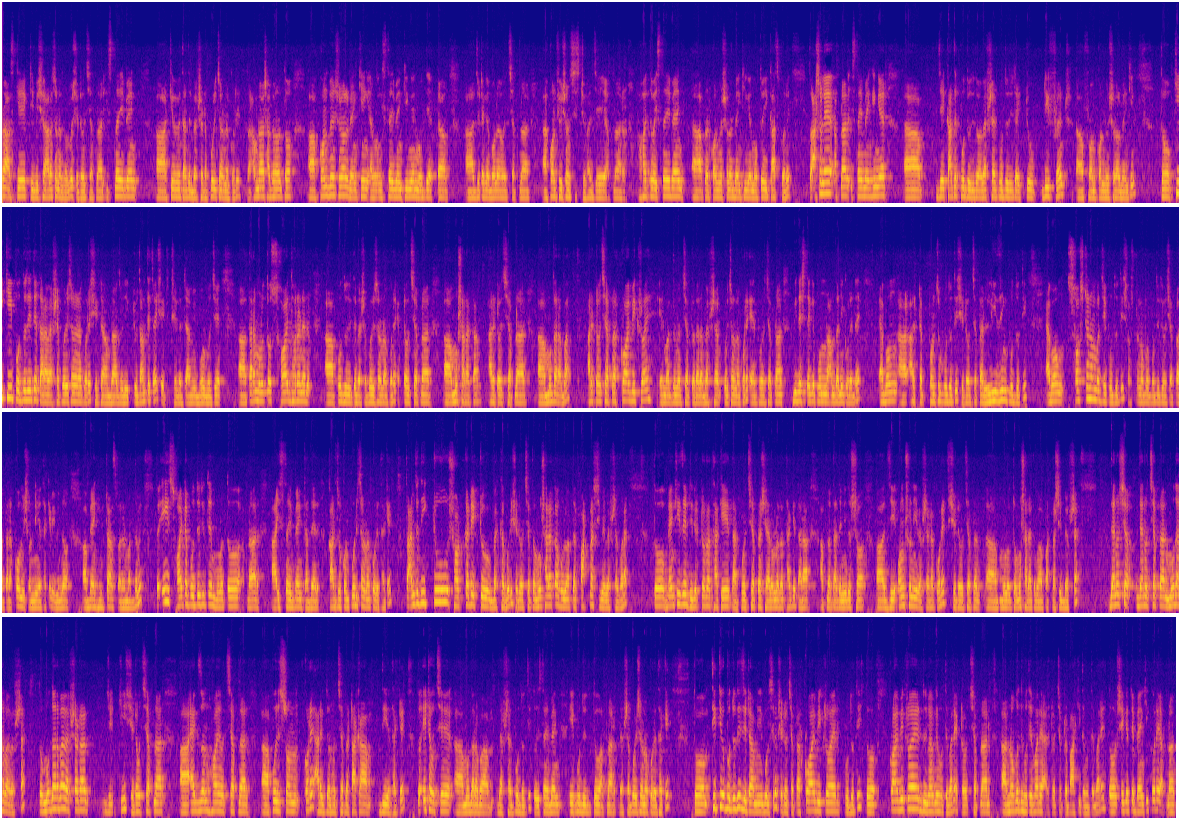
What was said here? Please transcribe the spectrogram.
আমরা আজকে একটি বিষয়ে আলোচনা করব, সেটা হচ্ছে আপনার ইসলামী ব্যাংক কীভাবে তাদের ব্যবসাটা পরিচালনা করে। তো আমরা সাধারণত কনভেনশনাল ব্যাংকিং এবং ইসলামী ব্যাংকিংয়ের মধ্যে একটা যেটাকে বলা হচ্ছে আপনার কনফিউশন সৃষ্টি হয় যে আপনার হয়তো ইসলামী ব্যাংক আপনার কনভেনশনাল ব্যাংকিংয়ের মতোই কাজ করে। তো আসলে আপনার ইসলামী ব্যাংকিংয়ের যে কাজের পদ্ধতি বা ব্যবসায়ের পদ্ধতিটা একটু ডিফারেন্ট ফ্রম কনভেনশনাল ব্যাংকিং তো কি কি পদ্ধতিতে তারা ব্যবসা পরিচালনা করে সেটা আমরা যদি একটু জানতে চাই সেক্ষেত্রে আমি বলব যে তারা মূলত ছয় ধরনের পদ্ধতিতে ব্যবসা পরিচালনা করে। একটা হচ্ছে আপনার মোশারাকা আরেকটা হচ্ছে আপনার মোদারাবা। আরেকটা হচ্ছে আপনার ক্রয় বিক্রয়, এর মাধ্যমে হচ্ছে আপনার তারা ব্যবসা পরিচালনা করে, এরপর হচ্ছে আপনার বিদেশ থেকে পণ্য আমদানি করে দেয় এবং আর আরেকটা পঞ্চম পদ্ধতি সেটা হচ্ছে আপনার লিজিং পদ্ধতি এবং ষষ্ঠ নম্বর যে পদ্ধতি, ষষ্ঠ নম্বর পদ্ধতি হচ্ছে আপনার তারা কমিশন নিয়ে থাকে বিভিন্ন ব্যাংকিং ট্রান্সফারের মাধ্যমে। তো এই ছয়টা পদ্ধতিতে মূলত আপনার ইসলামী ব্যাংক তাদের কার্যক্রম পরিচালনা করে থাকে। তো আমি যদি একটু শর্টকাটে একটু ব্যাখ্যা করি, সেটা হচ্ছে আপনার মোশারাকা হলো আপনার পার্টনারশিপে ব্যবসা করা। তো ব্যাংকে যে ডিরেক্টররা থাকে, তারপর হচ্ছে আপনার শেয়ার হোল্ডাররা থাকে, তারা আপনার তাদের নিজস্ব যে অংশ নিয়ে ব্যবসাটা করে, সেটা হচ্ছে আপনার মূলত মোশারাকা বা পার্টনারশিপ ব্যবসা। দেন হচ্ছে দেন হচ্ছে আপনার মোদারবা ব্যবসা। তো মোদারবা ব্যবসাটা যে কি, সেটা হচ্ছে আপনার একজন হয় হচ্ছে আপনার পরিশ্রম করে, আরেকজন হচ্ছে আপনার টাকা দিয়ে থাকে। তো এটা হচ্ছে মোদারবা ব্যবসার পদ্ধতি। তো ইসলামী ব্যাংক এই পদ্ধতিতেও আপনার ব্যবসা পরিচালনা করে থাকে। তো তৃতীয় পদ্ধতি যেটা আমি বলছিলাম, সেটা হচ্ছে আপনার ক্রয় বিক্রয়ের পদ্ধতি। তো ক্রয় বিক্রয়ের দুই ভাগে হতে পারে, একটা হচ্ছে আপনার নগদে হতে পারে, আরেকটা হচ্ছে আপনার বাকিতে হতে পারে। তো সেক্ষেত্রে ব্যাংক কী করে আপনার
